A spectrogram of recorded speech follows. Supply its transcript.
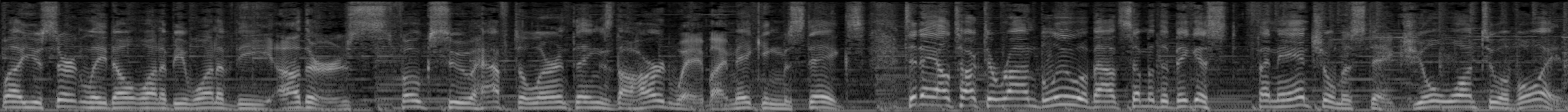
Well, you certainly don't want to be one of the others, folks who have to learn things the hard way by making mistakes. Today, I'll talk to Ron Blue about some of the biggest financial mistakes you'll want to avoid.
